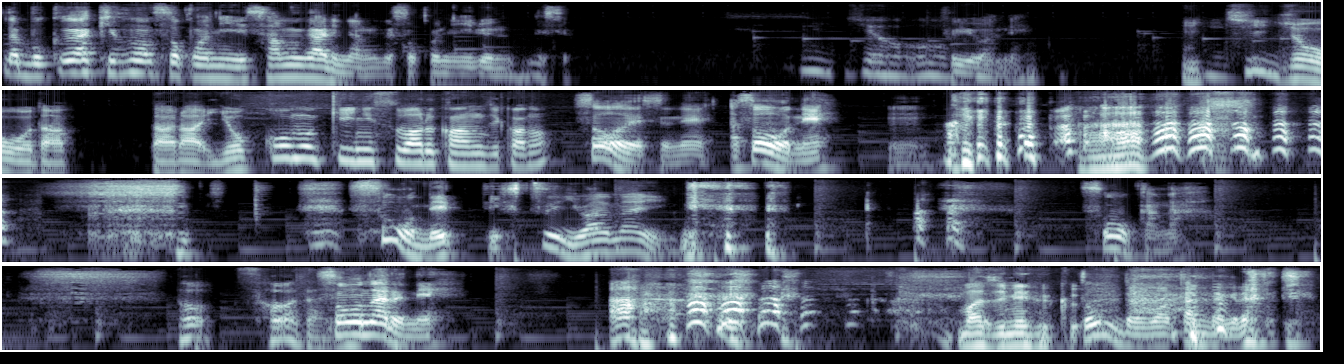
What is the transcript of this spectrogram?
で僕が基本そこに寒がりなのでそこにいるんですよ。以上冬はね。一畳だったら、横向きに座る感じかな？そうですね。あ、そうね。うん。あ そうねって普通言わないんで。そうかな。そう、そうだね。そうなるね。真面目服。どんどんわかんなくなって。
